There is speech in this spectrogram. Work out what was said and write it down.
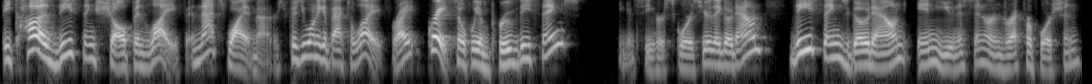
Because these things show up in life. And that's why it matters, because you want to get back to life, right? Great. So if we improve these things, you can see her scores here, they go down. These things go down in unison or in direct proportion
